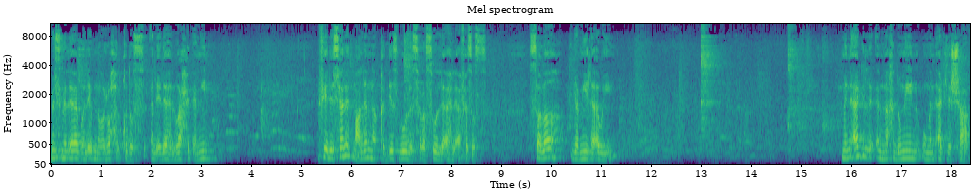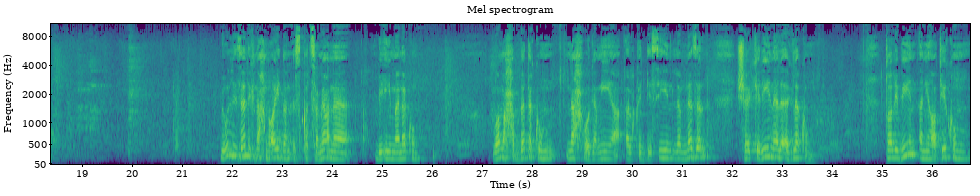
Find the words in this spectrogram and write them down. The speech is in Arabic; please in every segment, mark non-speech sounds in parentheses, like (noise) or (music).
بسم الآب والابن والروح القدس الإله الواحد آمين. في رسالة معلمنا القديس بولس رسول لأهل أفسس صلاة جميلة قوي من أجل المخدومين ومن أجل الشعب. بيقول لذلك نحن أيضا إذ قد سمعنا بإيمانكم ومحبتكم نحو جميع القديسين لم نزل شاكرين لأجلكم. طالبين أن يعطيكم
